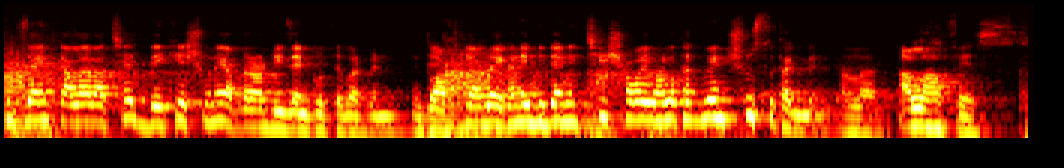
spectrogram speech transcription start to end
ডিজাইন কালার আছে দেখে শুনে আপনারা ডিজাইন করতে পারবেন। তো আজকে আমরা এখানে বিদায় নিচ্ছি। সবাই ভালো থাকবেন সুস্থ থাকবেন। আল্লাহ আল্লাহ হাফেজ।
